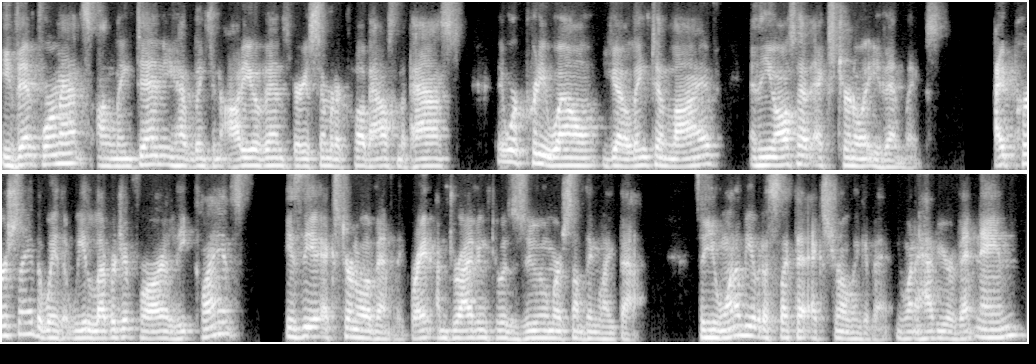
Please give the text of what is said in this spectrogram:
Event formats on LinkedIn, you have LinkedIn audio events, very similar to Clubhouse in the past. They work pretty well. You got a LinkedIn Live, and then you also have external event links. I personally, the way that we leverage it for our elite clients is the external event link, right? I'm driving to a Zoom or something like that. So you want to be able to select that external link event. You want to have your event name,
